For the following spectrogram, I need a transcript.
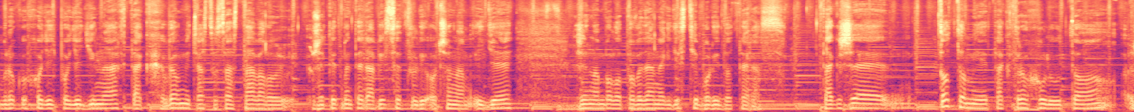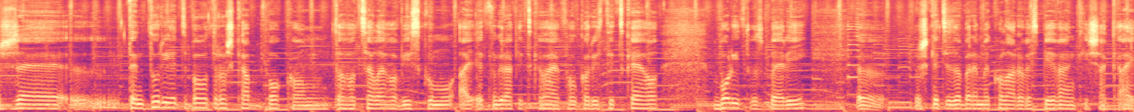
roku chodiť po dedinách, tak veľmi často sa stávalo, že keď sme teda vysvetlili, o čo nám ide, že nám bolo povedané, kde ste boli doteraz. Takže toto mi je tak trochu ľúto, že e, ten Turiec bol troška bokom toho celého výskumu, aj etnografického, aj folkloristického. Boli tu zbery, e, už keď si zoberieme kolárové spievanky, však aj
